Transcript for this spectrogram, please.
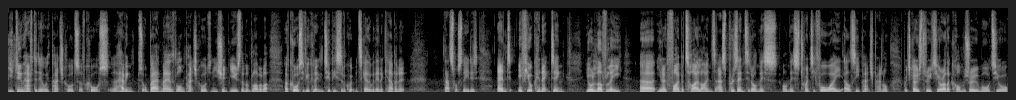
you do have to deal with patch cords, of course. Uh, having sort of bad mouthed long patch cords and you shouldn't use them and blah blah blah. Of course, if you're connecting two pieces of equipment together within a cabinet, that's what's needed. And if you're connecting your lovely, uh, you know, fiber tie lines as presented on this on this 24-way LC patch panel, which goes through to your other comms room or to your,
